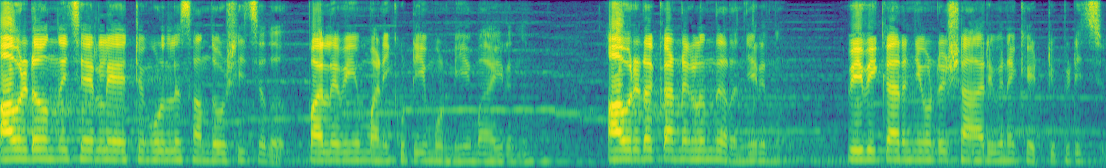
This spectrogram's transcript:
അവരുടെ ഒന്നിച്ചേരൽ ഏറ്റവും കൂടുതൽ സന്തോഷിച്ചത് പലവിയും മണിക്കുട്ടിയും ഉണ്ണിയുമായിരുന്നു. അവരുടെ കണ്ണുകൾ നിറഞ്ഞിരുന്നു. വിവി കരഞ്ഞുകൊണ്ട് ഷാരുവിനെ കെട്ടിപ്പിടിച്ചു.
